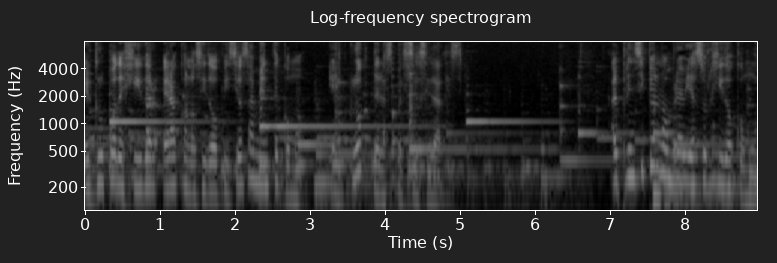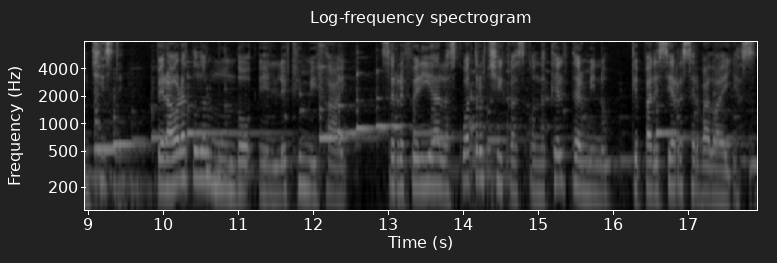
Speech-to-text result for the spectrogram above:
El grupo de Heather era conocido oficiosamente como el Club de las Preciosidades. Al principio el nombre había surgido como un chiste, pero ahora todo el mundo en Lekimi High se refería a las cuatro chicas con aquel término que parecía reservado a ellas.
